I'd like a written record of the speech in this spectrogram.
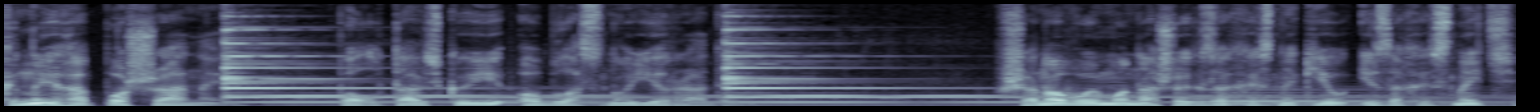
Книга пошани Полтавської обласної ради. Вшановуємо наших захисників і захисниць,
